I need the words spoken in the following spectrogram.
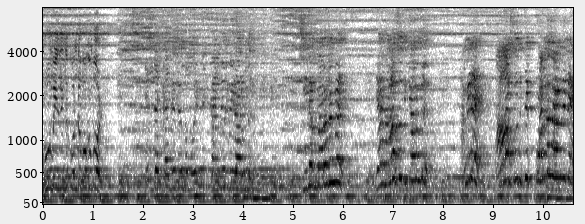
ഭൂമിയിൽ നിന്ന് കൊണ്ടുപോകുമ്പോൾ എന്റെ കല്ലിൽ നിന്നും ഒരു കല്ലിൽ വീഴാറുണ്ട്. ചില മരണങ്ങൾ ഞാൻ ആസ്വദിക്കാറുണ്ട്. അങ്ങനെ ആസ്വദിച്ച് കൊന്നതാണ് നിന്നെ.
